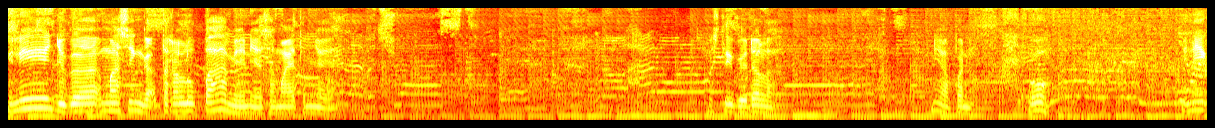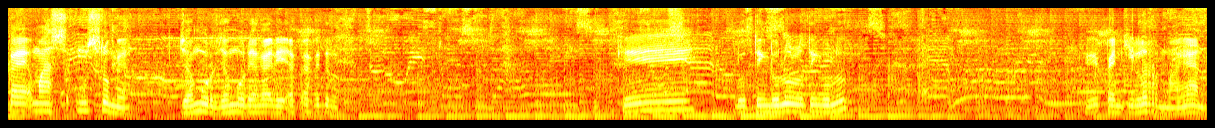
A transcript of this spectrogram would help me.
Ini juga masih nggak terlalu paham ya ini ya sama itemnya ya. Pasti beda lah. Ini apa nih? Oh ini kayak mas mushroom ya. Jamur jamur yang kayak di FF itu loh. Oke looting dulu looting dulu. Oke painkiller lumayan.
